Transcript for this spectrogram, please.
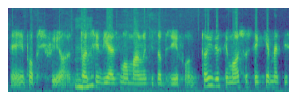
ε, υποψηφίων, mm-hmm. τον συνδυασμό μάλλον και των ψήφων. Το ίδιο θυμόσαστε και με τις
